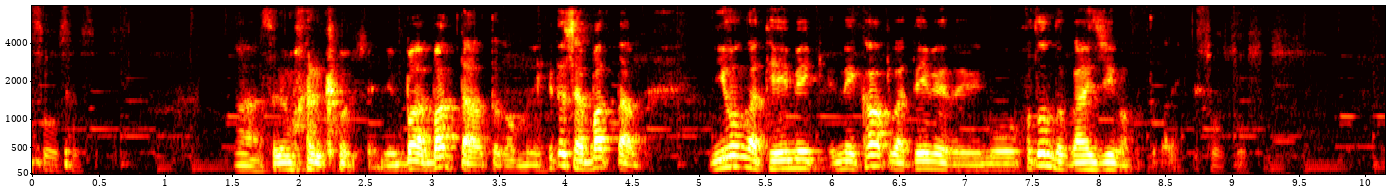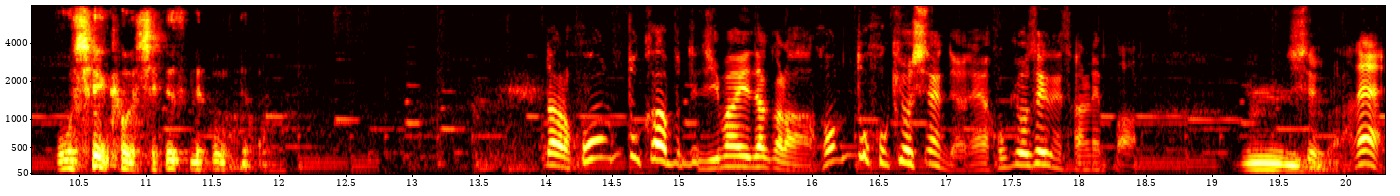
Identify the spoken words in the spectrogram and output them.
そうそうそう。ああそれもあるかもしれないね。ババッターとかもね下手したらバッター日本が低迷ねカープが低迷でもうほとんど外人枠とかね。そうそうそう面白いかもしれないですね思ったらだから本当カープって自前だから本当補強しないんだよね。補強せずに3連覇。うんしてるからね、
